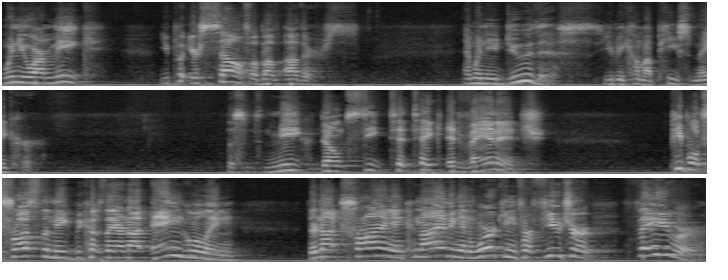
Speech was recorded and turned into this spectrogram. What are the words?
When you are meek, you put yourself above others. And when you do this, you become a peacemaker. The meek don't seek to take advantage. People trust the meek because they are not angling. They're not trying and conniving and working for future favor.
